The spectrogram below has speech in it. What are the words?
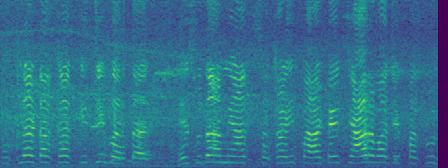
कुठल्या टाका किती भरतात हे सुद्धा आम्ही आज सकाळी पहाटे चार वाजेपासून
